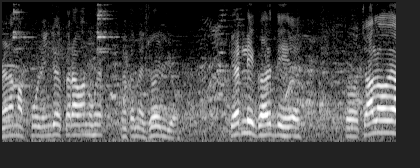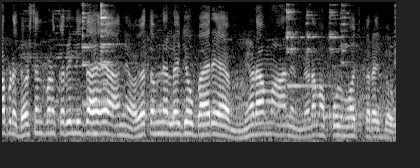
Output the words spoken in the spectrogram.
મેળામાં ફૂલ એન્જોય કરાવવાનું હોય તમે જોઈ લ્યો. કેટલી ગરદી છે. તો ચાલો હવે આપણે દર્શન પણ કરી લીધા છે અને હવે તમને લઈ જાઉં બહાર મેળામાં અને મેળામાં ફૂલ મોજ કરાવી દઉં.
